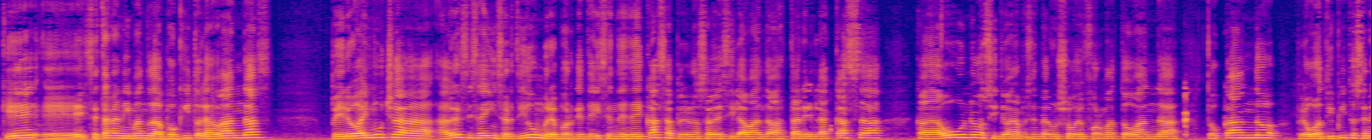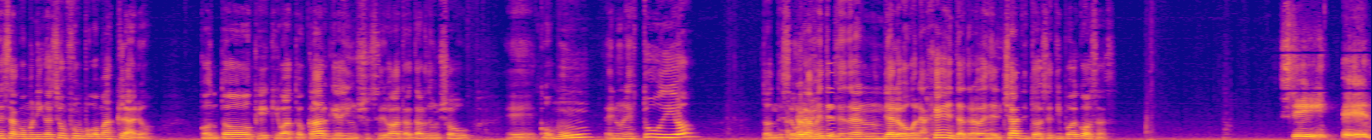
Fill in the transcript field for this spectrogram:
que eh, Sí. se están animando de a poquito las bandas, pero hay mucha, a veces hay incertidumbre porque te dicen desde casa, pero no sabes si la banda va a estar en la casa cada uno, si te van a presentar un show en formato banda tocando, pero bueno, Tipitos en esa comunicación fue un poco más claro. Contó que, que va a tocar, que hay un, se va a tratar de un show eh, común en un estudio, donde seguramente tendrán un diálogo con la gente a través del chat y todo ese tipo de cosas. Sí, eh,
